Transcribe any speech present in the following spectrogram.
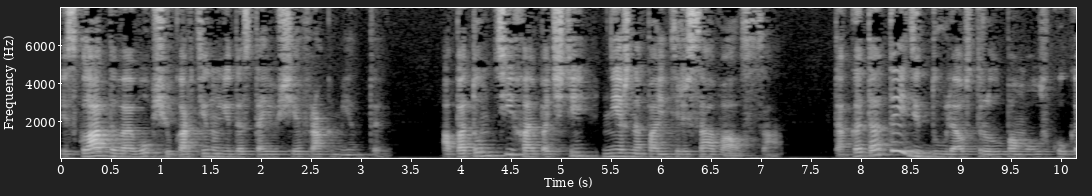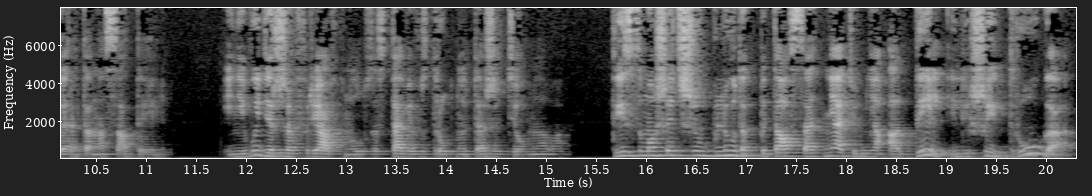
и складывая в общую картину недостающие фрагменты. А потом тихо и почти нежно поинтересовался. «Так это ты, дедуля, устроил помолвку Кертона с Адель?» и, не выдержав, рявкнул, заставив вздрогнуть даже темного. «Ты, сумасшедший ублюдок, пытался отнять у меня Адель и лишить друга?»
